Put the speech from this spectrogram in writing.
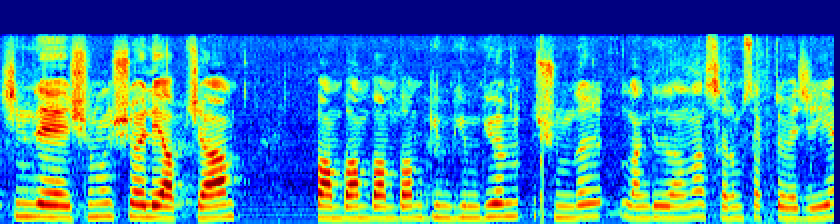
Şimdi şunu şöyle yapacağım. Bam bam bam bam güm güm güm. Şunu da langıdalanan sarımsak döveceği.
